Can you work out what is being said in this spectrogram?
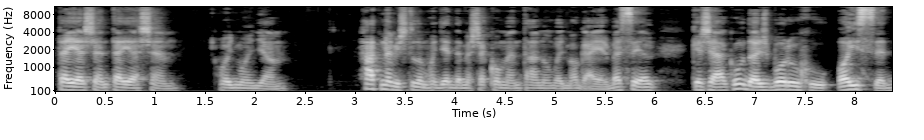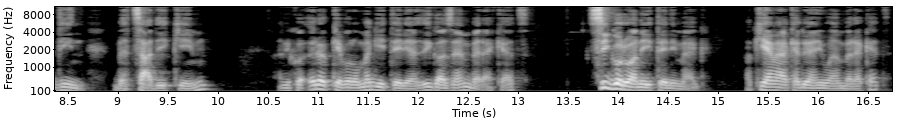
teljesen, teljesen, hogy mondjam, hát nem is tudom, hogy érdemese kommentálnom, vagy magáért beszél. Kesálkóda és Boruhu Aise Din Becadikim, amikor örökkévaló megítéli az igaz embereket, szigorúan ítéli meg a kiemelkedően jó embereket,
